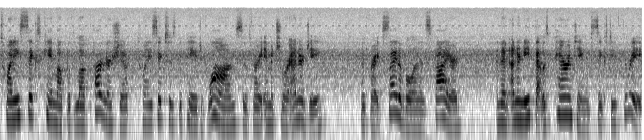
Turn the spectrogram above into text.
26 came up with love partnership. 26 is the page of wands, so it's very immature energy, but very excitable and inspired. And then underneath that was parenting of 63.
